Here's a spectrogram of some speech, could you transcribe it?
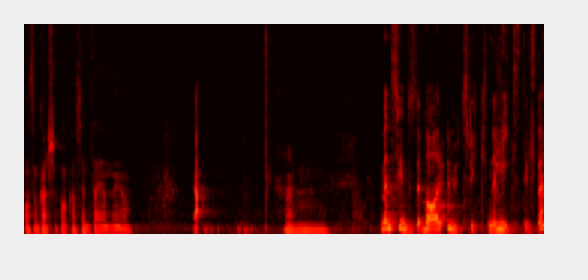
og som kanskje folk kan kjenne seg igjen i. Og, ja. Um, Men syntes det Var uttrykkene likestilte?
